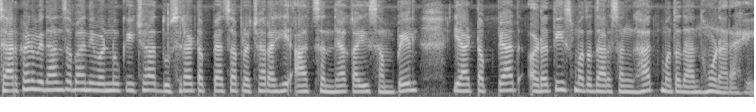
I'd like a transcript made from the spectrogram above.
झारखंड विधानसभा निवडणुकीच्या दुसऱ्या टप्प्याचा प्रचारही आज संध्याकाळी संपेल. या टप्प्यात अडतीस मतदारसंघात मतदान होणार आहे.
